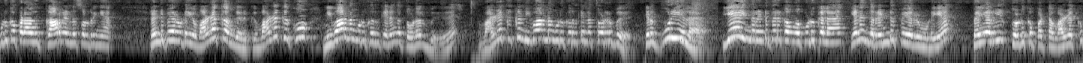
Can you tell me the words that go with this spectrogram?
கொடுக்கப்படாததுக்கு காரணம் என்ன சொல்றீங்க? ரெண்டு பேருடைய வழக்கு அங்க இருக்கு. வழக்குக்கும் நிவாரணம் கொடுக்கறதுக்கு என்னங்க தொடர்பு? வழக்குக்கு நிவாரணம் கொடுக்கறதுக்கு என்ன தொடர்பு? எனக்கு புரியல. ஏன் இந்த ரெண்டு பேருக்கு அவங்க கொடுக்கல? ஏன்னா இந்த ரெண்டு பேருடைய பெயரில் தொடுக்கப்பட்ட வழக்கு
